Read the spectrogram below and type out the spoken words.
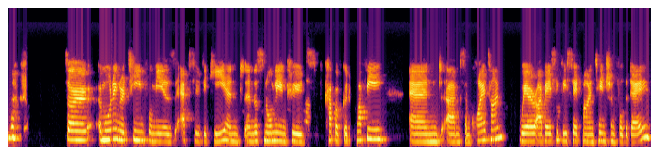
So a morning routine for me is absolutely key, and and this normally includes a cup of good coffee and um, some quiet time where I basically set my intention for the day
